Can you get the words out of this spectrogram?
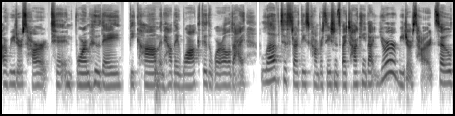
a reader's heart to inform who they become and how they walk through the world. I love to start these conversations by talking about your reader's heart. So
